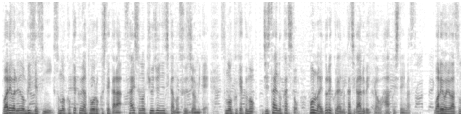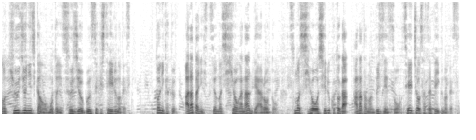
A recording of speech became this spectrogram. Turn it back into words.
我々のビジネスにその顧客が登録してから最初の90日間の数字を見て、その顧客の実際の価値と本来どれくらいの価値があるべきかを把握しています。我々はその90日間をもとに数字を分析しているのです。とにかく、あなたに必要な指標が何であろうと、その指標を知ることがあなたのビジネスを成長させていくのです。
